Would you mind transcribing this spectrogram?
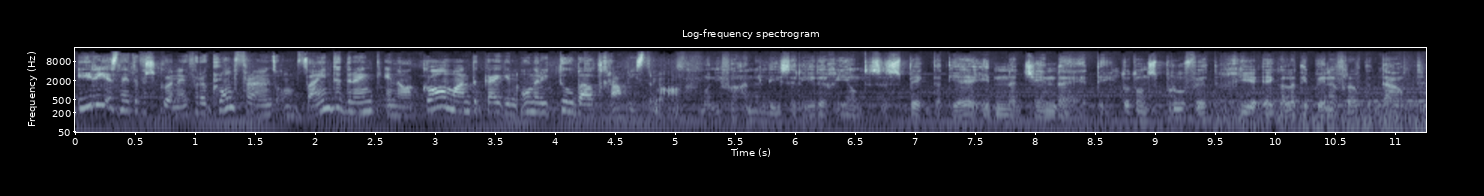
Hierdie is net 'n verskoning vir 'n klomp vrouens om wyn te drink en na 'n kaal man te kyk en onder die toolbelt grappies te maak. Moenie vir Annelies rede gee om te suspek dat jy 'n hidden agenda het nie. Tot ons proef het, gee ek hulle die benefit of the doubt.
